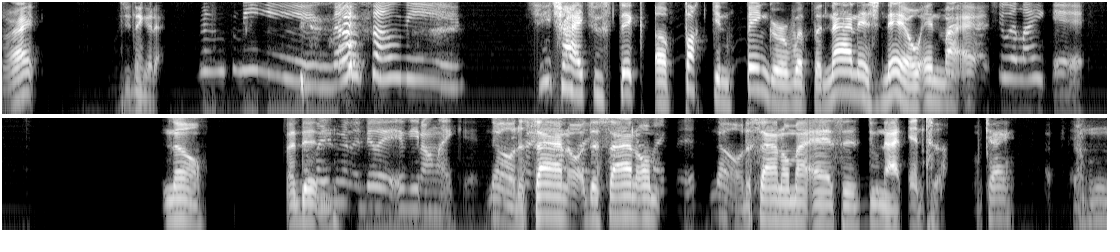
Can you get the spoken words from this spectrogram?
All right? What do you think of that? That was mean. That was so mean. She tried to stick a fucking finger with a nine inch nail in my ass. She would like it. No, I Nobody's didn't. gonna do it if you don't like it. No, the sign, "I don't the sign on, like no, the sign on my ass says "Do not enter." Okay. Okay, hmm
